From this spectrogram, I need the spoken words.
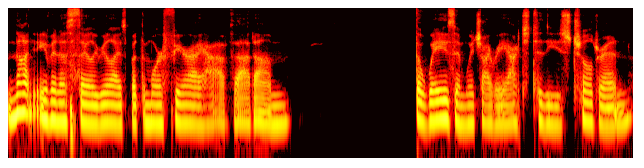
not even necessarily realize, but the more fear I have that um, the ways in which I react to these children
